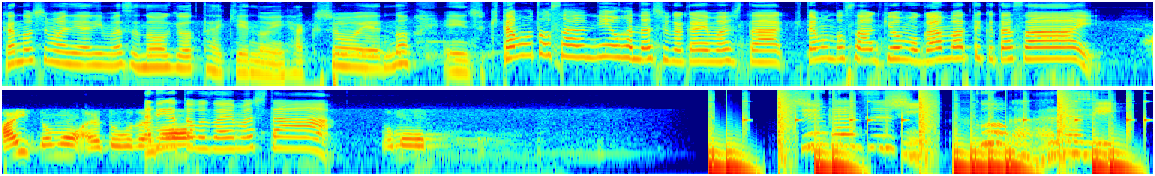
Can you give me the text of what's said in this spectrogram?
鹿の島にあります農業体験農園百姓園の園主北本さんにお話を伺いました。北本さん今日も頑張ってください。はい、どうもありがとうござあいます。りがとうございました。どうも。瞬間通信福岡丸かじり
